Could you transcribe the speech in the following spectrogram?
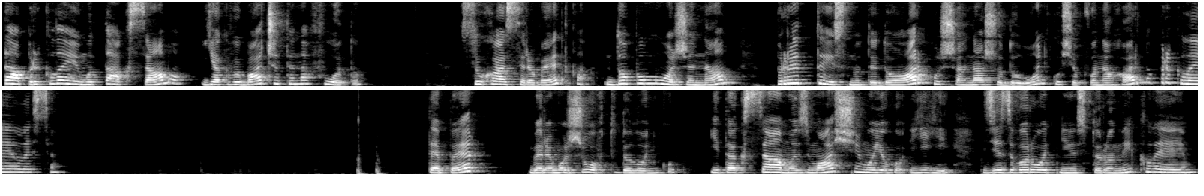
та приклеїмо так само, як ви бачите на фото. Суха серветка допоможе нам притиснути до аркуша нашу долоньку, щоб вона гарно приклеїлася. Тепер беремо жовту долоньку і так само змащуємо його, її зі зворотньої сторони клеєм.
